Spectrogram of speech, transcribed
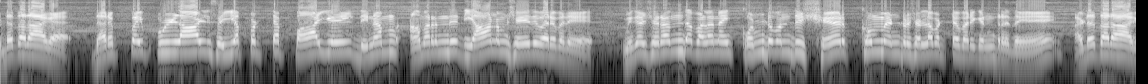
அடுத்ததாக தர்ப்பை புல்லால் செய்யப்பட்ட பாயில் தினம் அமர்ந்து தியானம் செய்து வருவது மிக சிறந்த பலனை கொண்டு வந்து சேர்க்கும் என்று சொல்லப்பட்டு வருகின்றது. அடுத்ததாக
